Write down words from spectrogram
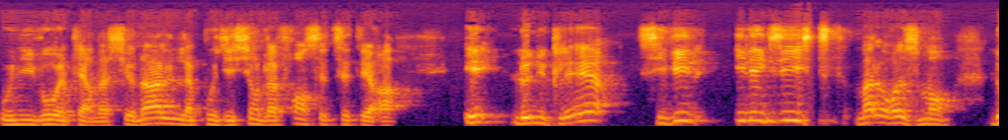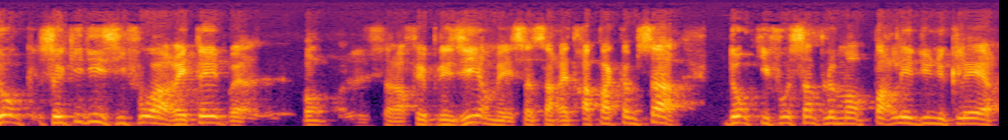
au niveau international, la position de la France, etc. Et le nucléaire civil, il existe, malheureusement. Donc, ceux qui disent qu'il faut arrêter, ben, bon, ça leur fait plaisir, mais ça ne s'arrêtera pas comme ça. Donc, il faut simplement parler du nucléaire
